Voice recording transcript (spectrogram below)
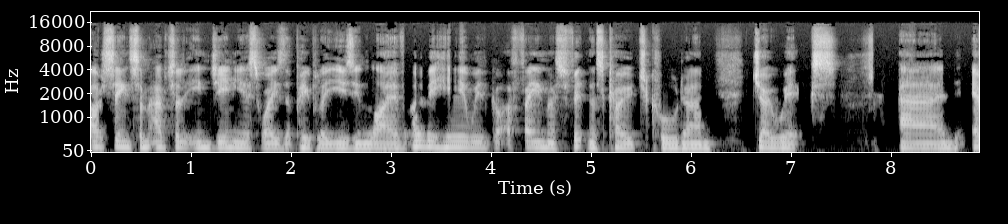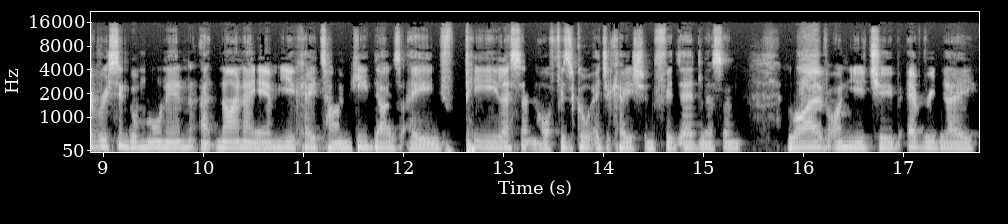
I've seen some absolutely ingenious ways that people are using live. Over here, we've got a famous fitness coach called um, Joe Wicks and every single morning at 9 a.m. UK time, he does a PE lesson or physical education, phys ed lesson live on YouTube every day.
